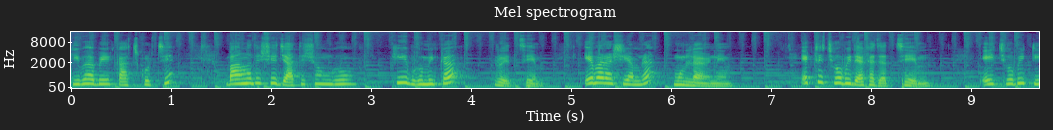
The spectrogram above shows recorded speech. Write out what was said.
কীভাবে কাজ করছে, বাংলাদেশে জাতিসংঘ কী ভূমিকা রয়েছে। এবার আসি আমরা মূল্যায়নে। একটি ছবি দেখা যাচ্ছে। এই ছবিটি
